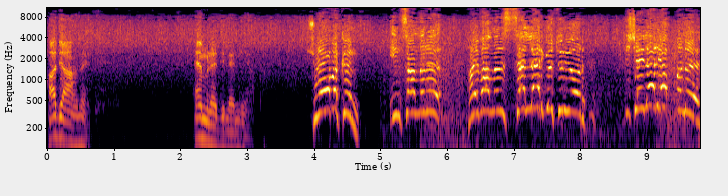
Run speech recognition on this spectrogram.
Hadi Ahmet. Emredileni yap. Şuraya bakın. İnsanları, hayvanları seller götürüyor. Bir şeyler yapmalı.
